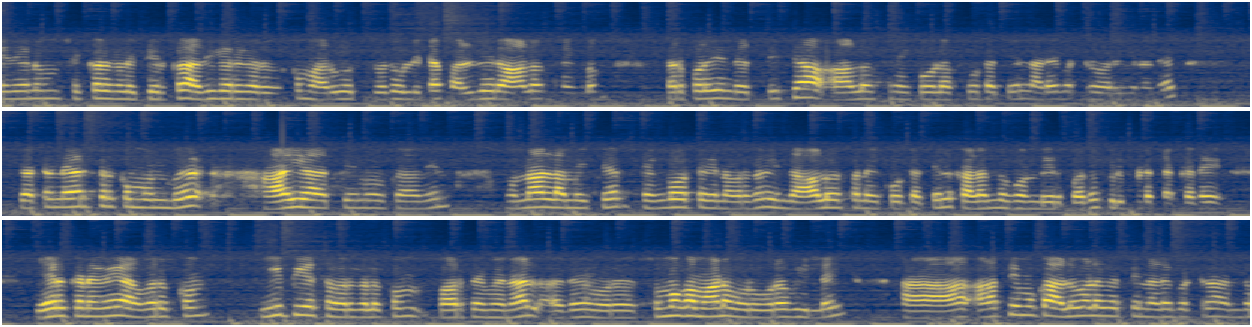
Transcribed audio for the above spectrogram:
ஏதேனும் சிக்கல்களை தீர்க்க அதிகாரிகளுக்கும் அறிவுறுத்துவது உள்ளிட்ட பல்வேறு ஆலோசனைகளும் தற்பொழுது இந்த திசா ஆலோசனை கூல கூட்டத்தில் நடைபெற்று வருகிறது. சற்று நேரத்திற்கு முன்பு அஇஅதிமுகவின் முன்னாள் அமைச்சர் செங்கோட்டையன் அவர்கள் இந்த ஆலோசனை கூட்டத்தில் கலந்து கொண்டிருப்பது குறிப்பிடத்தக்கது. ஏற்கனவே அவருக்கும் இபிஎஸ் அவர்களுக்கும் பார்த்தோமேனால் அது ஒரு சுமூகமான ஒரு உறவு இல்லை. அதிமுக அலுவலகத்தில் நடைபெற்ற அந்த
